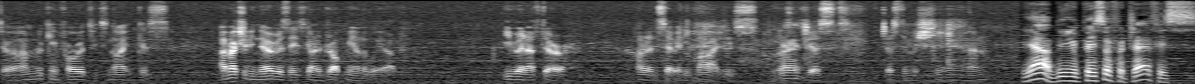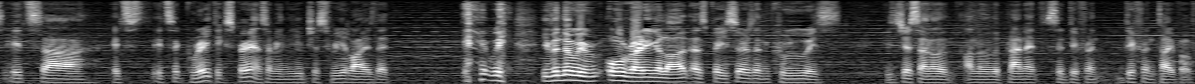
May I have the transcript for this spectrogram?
So I'm looking forward to tonight because I'm actually nervous that he's gonna drop me on the way up. Even after 170 miles, it's, Right. just just a machine, man. Yeah, being a pacer for Jeff is it's uh, it's it's a great experience. I mean, you just realize that we, even though we're all running a lot as pacers and crew, is it's just another another planet. It's a different different type of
